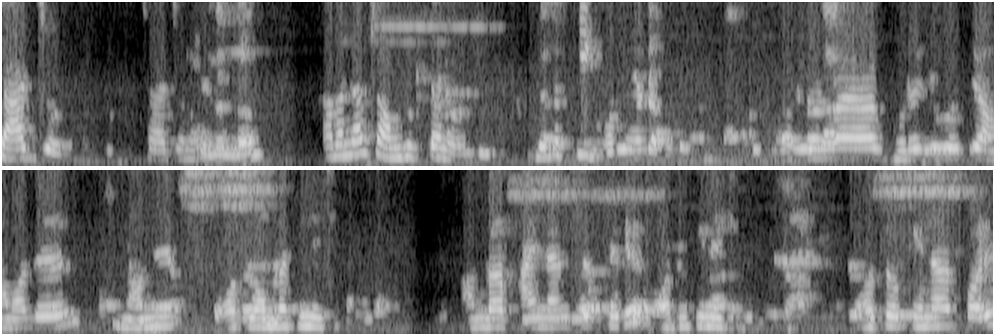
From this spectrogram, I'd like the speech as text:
চারজন চারজন আমার নাম সংযুক্তা নন্দী। কি ঘটনাটা ঘটেছে বলতে আমাদের নামে অটো আমরা কিনেছিলাম। আমরা ফাইন্যান্সের থেকে অটো কিনেছি। অটো কেনার পরে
